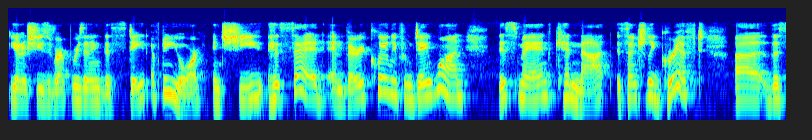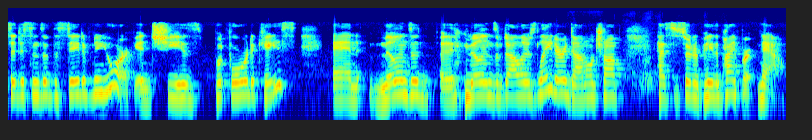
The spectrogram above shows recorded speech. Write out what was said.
You know, she's representing the state of New York, and she has said, and very clearly from day one, this man cannot essentially grift uh, the citizens of the state of New York. And she has put forward a case, and millions of uh, millions of dollars later, Donald Trump has to sort of pay the piper. Now,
